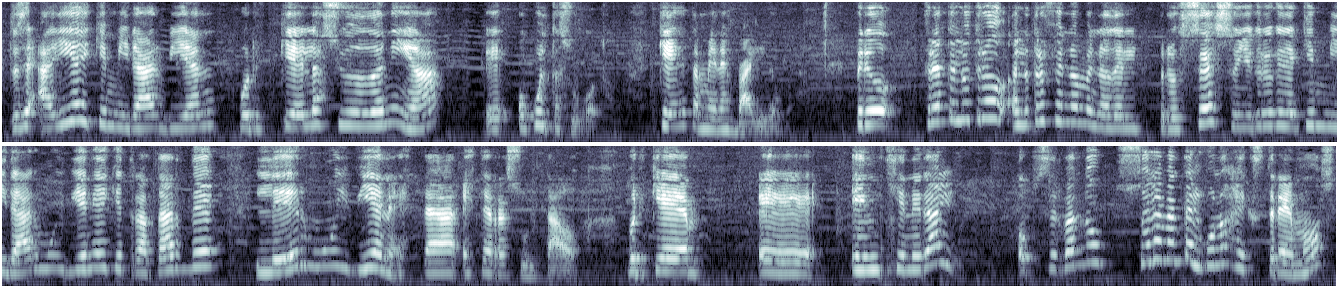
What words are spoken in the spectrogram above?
Entonces ahí hay que mirar bien por qué la ciudadanía eh, oculta su voto, que también es válido. Pero frente al otro, al otro fenómeno del proceso, yo creo que hay que mirar muy bien y hay que tratar de leer muy bien esta, este resultado. Porque eh, en general observando solamente algunos extremos,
